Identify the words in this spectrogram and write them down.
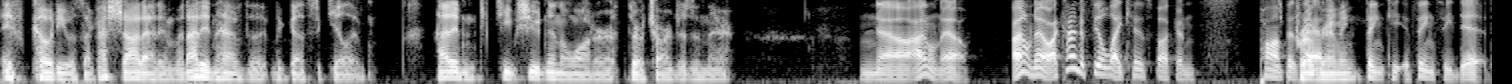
if Cody was like, I shot at him, but I didn't have the, the guts to kill him. I didn't keep shooting in the water or throw charges in there. No, I don't know. I don't know. I kind of feel like his fucking pompous programming. ass think he thinks he did.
